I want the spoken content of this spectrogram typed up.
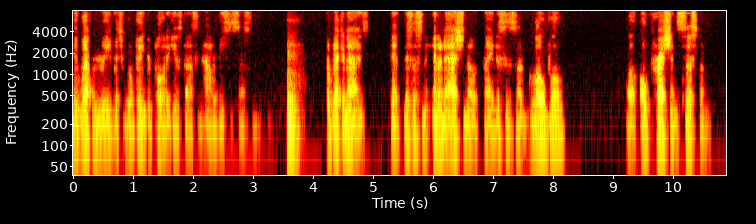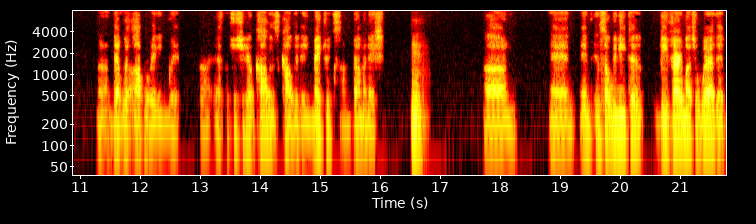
the weaponry which were being deployed against us and how to be successful. Mm. To recognize that this is an international thing. This is a global uh, oppression system uh, that we're operating with. as Patricia Hill Collins called it, a matrix of domination. Mm. Um, and, and, and so we need to be very much aware that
